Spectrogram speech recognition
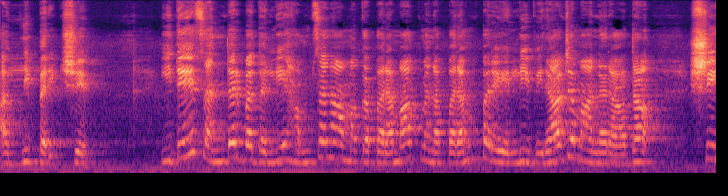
ಅಗ್ನಿ ಪರೀಕ್ಷೆ. ಇದೇ ಸಂದರ್ಭದಲ್ಲಿ ಹಂಸನಾಮಕ ಪರಮಾತ್ಮನ ಪರಂಪರೆಯಲ್ಲಿ ವಿರಾಜಮಾನರಾದ ಶ್ರೀ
